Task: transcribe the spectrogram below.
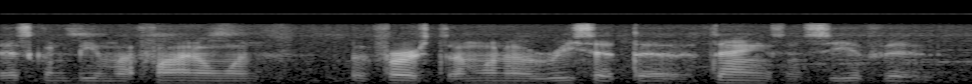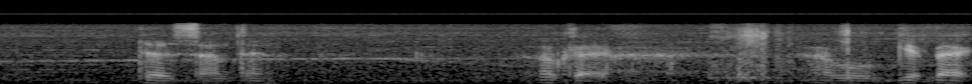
That's going to be my final one. But first, I'm going to reset the things and see if it does something. Okay, I will get back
